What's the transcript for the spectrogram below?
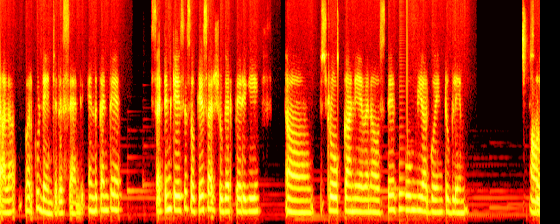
చాలా వరకు డేంజరస్ అండి. ఎందుకంటే సర్టన్ కేసెస్ ఒకేసారి షుగర్ పెరిగి స్ట్రోక్ కానీ ఏమైనా వస్తే whom are going to blame so.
